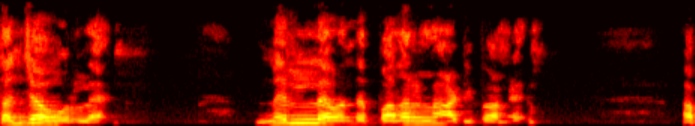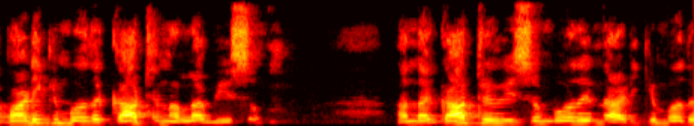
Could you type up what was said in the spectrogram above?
தஞ்சாவூர்ல நெல்லில் வந்து பதரெல்லாம் அடிப்பாங்க. அப்போ அடிக்கும்போது காற்று நல்லா வீசும். அந்த காற்று வீசும்போது இந்த அடிக்கும்போது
